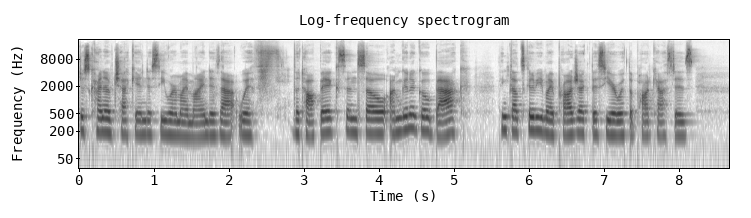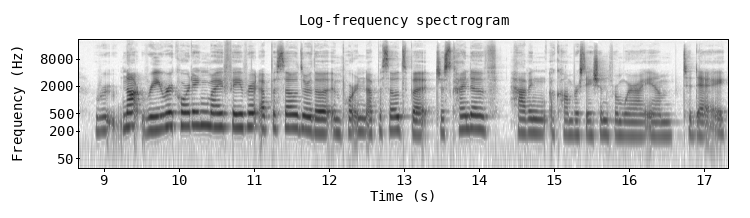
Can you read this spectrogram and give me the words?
just kind of check in to see where my mind is at with the topics. And so I'm going to go back. I think that's going to be my project this year with the podcast is re- not re-recording my favorite episodes or the important episodes, but just kind of having a conversation from where I am today.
